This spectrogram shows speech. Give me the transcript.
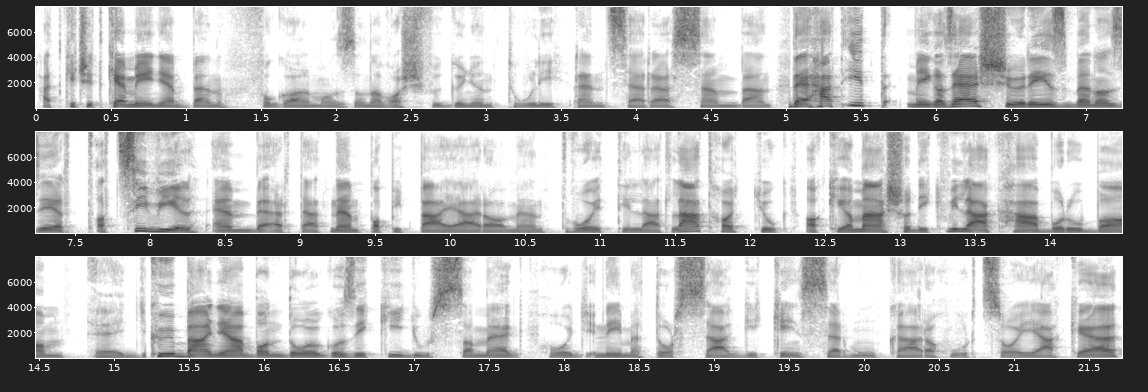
hát kicsit keményebben fogalmazzon a vasfüggönyön túli rendszerrel szemben. De hát itt még az első részben azért a civil ember, tehát nem papi pályára ment Vojtillát láthatjuk, aki a második világháborúban egy kőbányában dolgozik, így ússza meg, hogy németországi kényszermunkára hurcolják el.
